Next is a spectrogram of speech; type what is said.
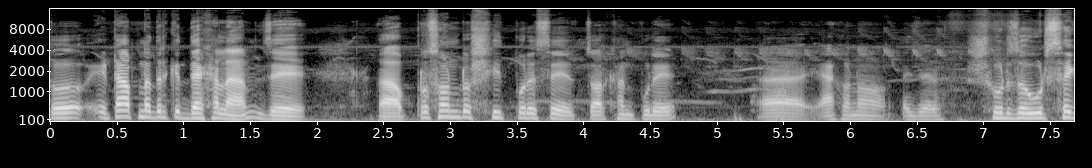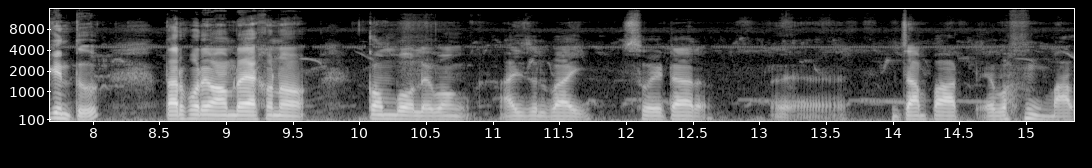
তো এটা আপনাদেরকে দেখালাম যে প্রচণ্ড শীত পড়েছে চরখানপুরে। এখনও এই যে সূর্য উঠছে কিন্তু তারপরেও আমরা এখনও কম্বল এবং আইজুল ভাই সোয়েটার জাম্পাট এবং মাল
